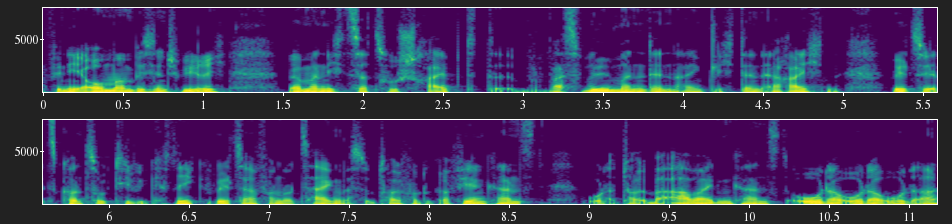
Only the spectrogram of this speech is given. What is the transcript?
Finde ich auch immer ein bisschen schwierig, wenn man nichts dazu schreibt. Was will man denn eigentlich denn erreichen? Willst du jetzt konstruktive Kritik? Willst du einfach nur zeigen, dass du toll fotografieren kannst oder toll bearbeiten kannst oder, oder, oder?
